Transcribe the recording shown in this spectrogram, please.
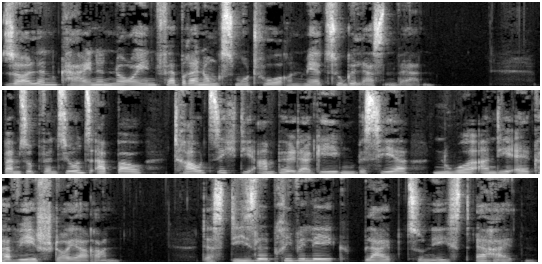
sollen keine neuen Verbrennungsmotoren mehr zugelassen werden. Beim Subventionsabbau traut sich die Ampel dagegen bisher nur an die Lkw-Steuer ran, das Dieselprivileg bleibt zunächst erhalten.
